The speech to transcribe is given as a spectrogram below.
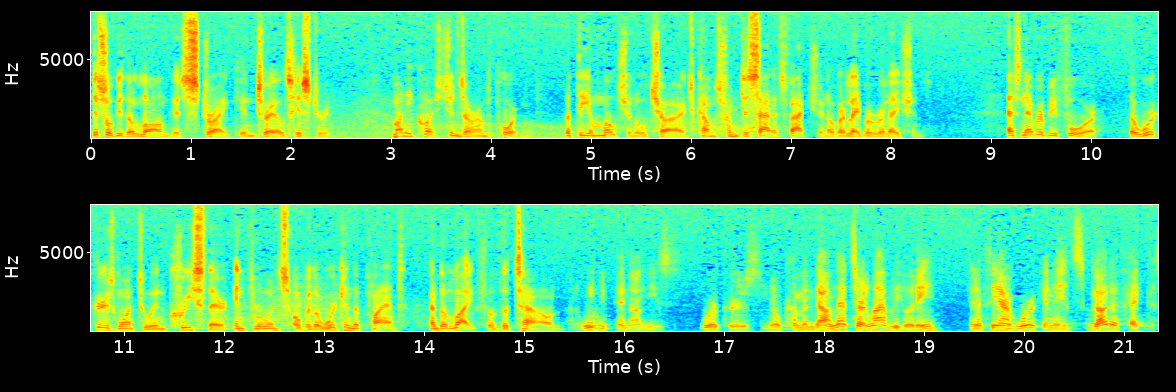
This will be the longest strike in Trail's history. Money questions are important, but the emotional charge comes from dissatisfaction over labor relations. As never before, the workers want to increase their influence over the work in the plant and the life of the town. We depend on these workers, you know, coming down. That's our livelihood, eh? And if they aren't working, it's got to affect us.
